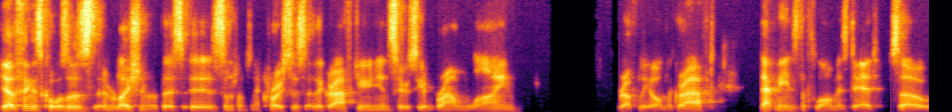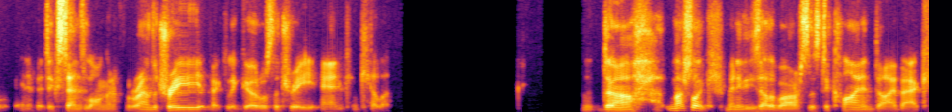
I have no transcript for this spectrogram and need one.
The other thing this causes in relation with this is sometimes necrosis of the graft union. So you see a brown line roughly on the graft. That means the phloem is dead. So, and if it extends long enough around the tree, it effectively girdles the tree and can kill it. Much like many of these other viruses, decline and dieback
